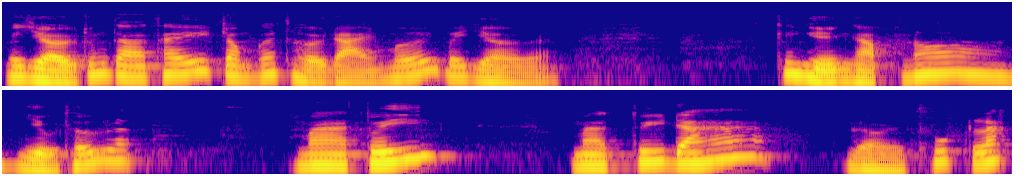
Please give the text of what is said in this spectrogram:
Bây giờ chúng ta thấy trong cái thời đại mới bây giờ, cái nghiện ngập nó nhiều thứ lắm. Ma túy ma túy đá, rồi thuốc lắc,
